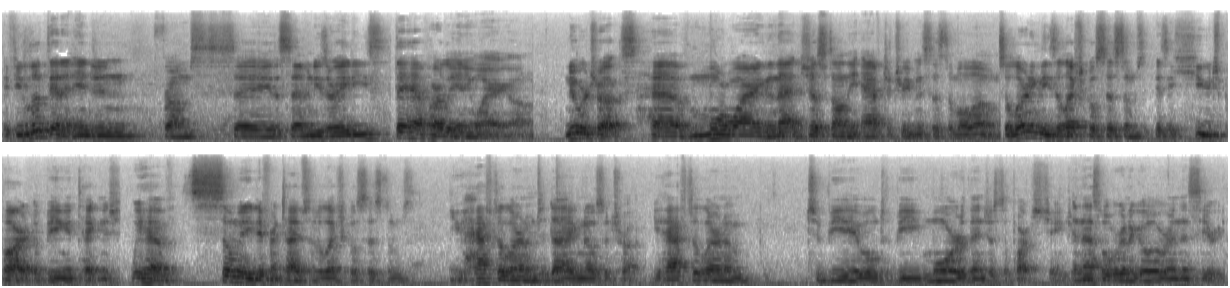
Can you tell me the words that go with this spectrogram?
If you looked at an engine from, say, the 70s or 80s, they have hardly any wiring on. Newer trucks have more wiring than that just on the after treatment system alone. So learning these electrical systems is a huge part of being a technician. We have so many different types of electrical systems. You have to learn them to diagnose a truck. You have to learn them to be able to be more than just a parts change. And that's what we're going to go over in this series.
